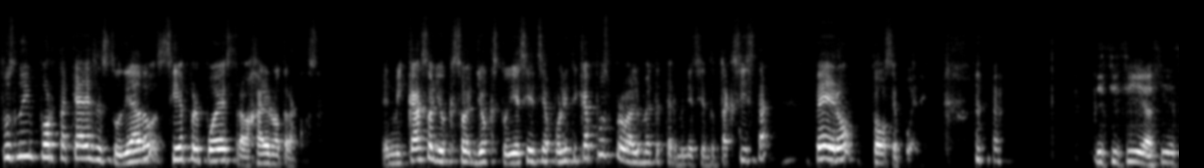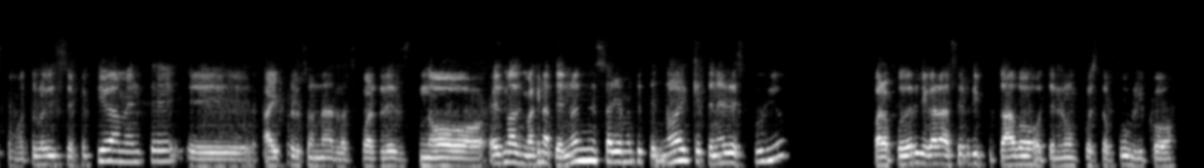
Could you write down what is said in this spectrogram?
pues no importa que hayas estudiado, siempre puedes trabajar en otra cosa. En mi caso, yo que soy, yo que estudié ciencia política, pues probablemente termine siendo taxista, pero todo se puede. Sí, sí, sí, así es como tú lo dices. Efectivamente, eh, hay personas las cuales no, es más, imagínate, no es necesariamente, no hay que tener estudios para poder llegar a ser diputado o tener un puesto público.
